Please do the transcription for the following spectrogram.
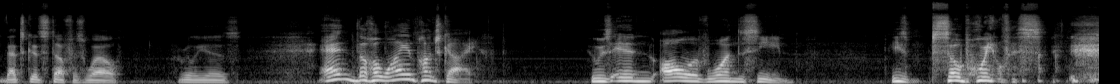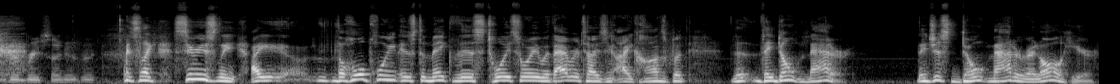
that's good stuff as well. It really is. And the Hawaiian Punch guy, who's in all of one scene. He's so pointless. For a brief second. Right? It's like seriously, I. Uh, the whole point is to make this Toy Story with advertising icons, but th- they don't matter. They just don't matter at all here.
